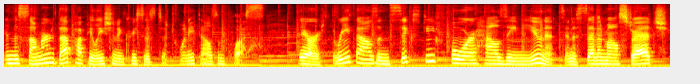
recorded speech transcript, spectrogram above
In the summer, that population increases to 20,000 plus. There are 3,064 housing units in a seven mile stretch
